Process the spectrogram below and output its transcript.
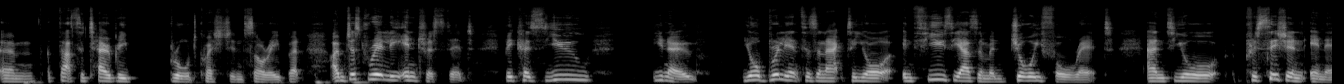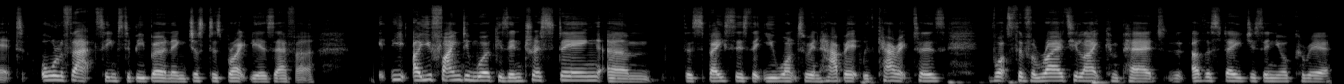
Um, that's a terribly broad question, sorry, but I'm just really interested because you, you know, your brilliance as an actor, your enthusiasm and joy for it, and your precision in it, all of that seems to be burning just as brightly as ever. Are you finding work is interesting? Um, the spaces that you want to inhabit with characters? What's the variety like compared to other stages in your career?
